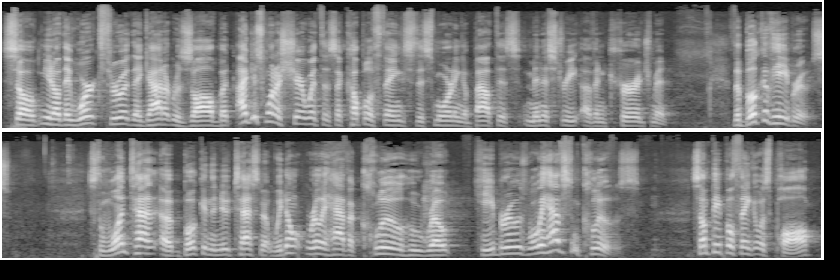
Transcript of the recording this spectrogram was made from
So, you know, they worked through it, they got it resolved. But I just want to share with us a couple of things this morning about this ministry of encouragement. The book of Hebrews, it's the one te- uh, book in the New Testament. We don't really have a clue who wrote Hebrews. Well, we have some clues. Some people think it was Paul.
